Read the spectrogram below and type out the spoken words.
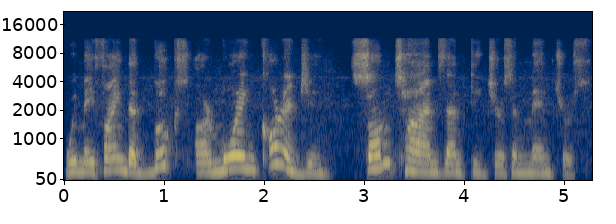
We may find that books are more encouraging sometimes than teachers and mentors.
